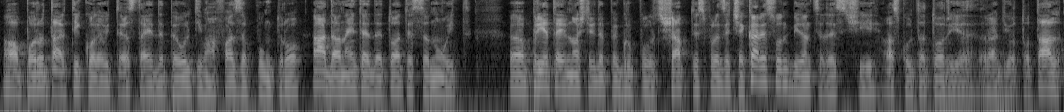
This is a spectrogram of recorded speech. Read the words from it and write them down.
Au apărut articole, uite, ăsta e de pe ultima fază.ro. A, dar înainte de toate să nu uit. Uh, prietenii noștri de pe grupul 17, care sunt, bineînțeles, și ascultători Radio Total,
